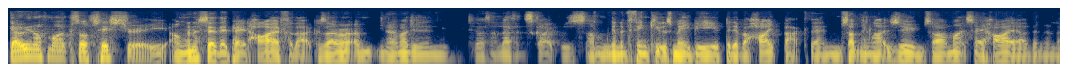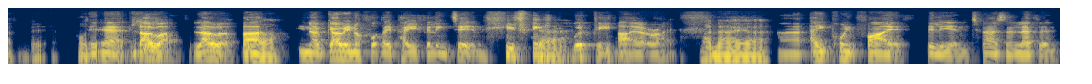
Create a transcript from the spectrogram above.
Going off Microsoft's history, I'm going to say they paid higher for that because I, um, you know, imagine in 2011 Skype was. I'm going to think it was maybe a bit of a hype back then, something like Zoom. So I might say higher than 11 bit. yeah, lower, lower. But you know, going off what they paid for LinkedIn, you think yeah. it would be higher, right? I know, yeah. Uh, 8.5 billion 2011.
